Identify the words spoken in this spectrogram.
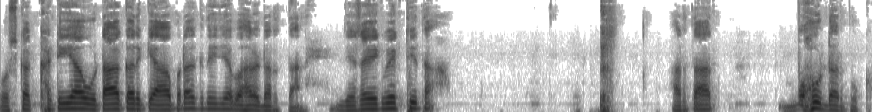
उसका खटिया उठा करके आप रख दीजिए, बाहर डरता नहीं। जैसा एक व्यक्ति था। अर्थात बहुत डरपुक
